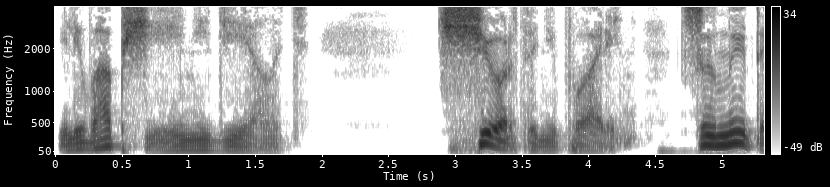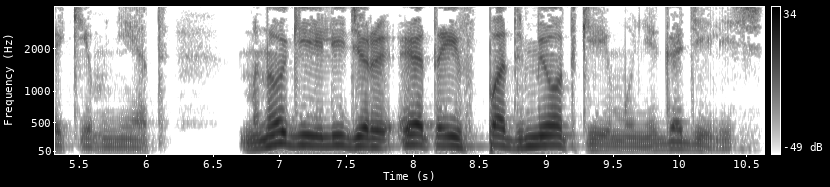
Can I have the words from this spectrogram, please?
или вообще не делать. Черт, а не парень, цены таким нет. Многие лидеры это и в подметке ему не годились.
